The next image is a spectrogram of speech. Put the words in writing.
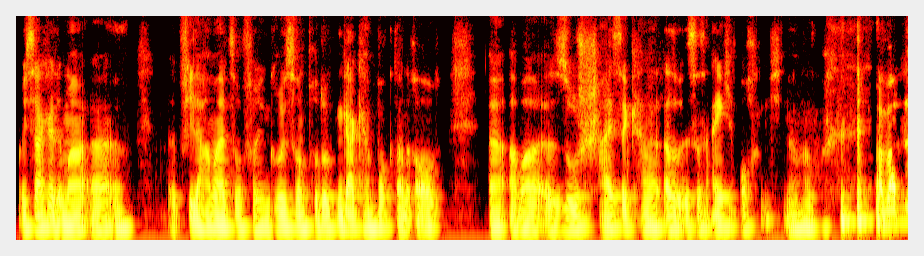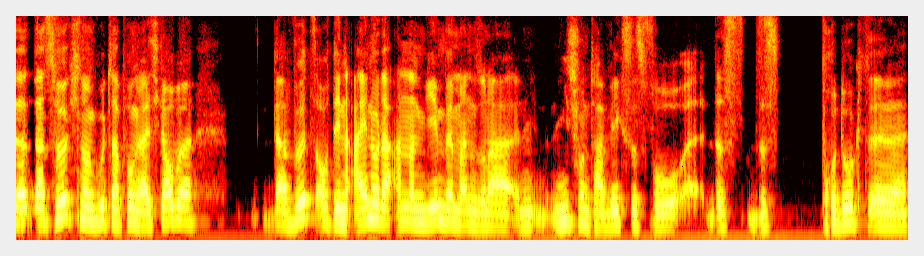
und ich sage halt immer, äh, viele haben halt so von den größeren Produkten gar keinen Bock darauf. Äh, aber äh, so scheiße kann, also ist das eigentlich auch nicht. Ne? aber das ist wirklich noch ein guter Punkt. Also ich glaube, da wird es auch den einen oder anderen geben, wenn man in so einer Nische unterwegs ist, wo äh, das, das Produkt, äh,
